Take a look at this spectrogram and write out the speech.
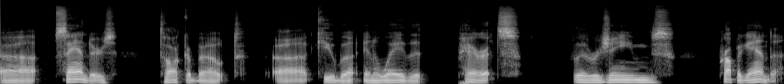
uh, Sanders talk about uh, Cuba in a way that parrots the regime's propaganda,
